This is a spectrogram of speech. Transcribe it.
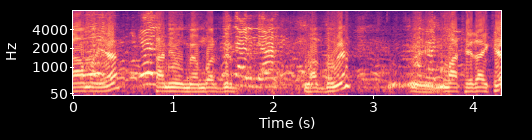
নাম আয়া স্থানীয় মেম্বারদের মাধ্যমে মাঠে রাখে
